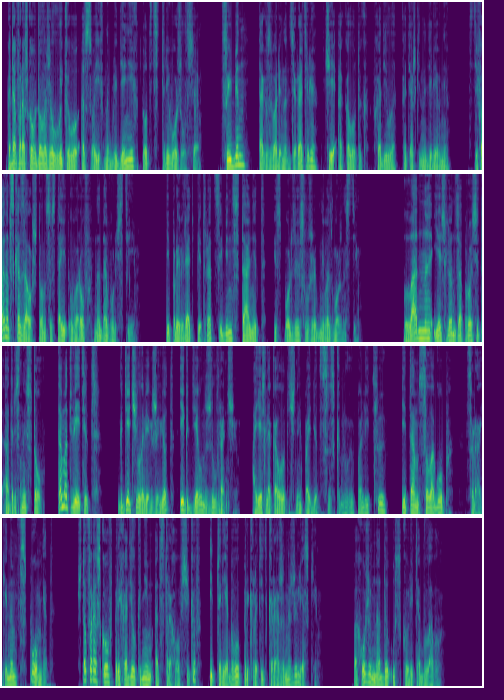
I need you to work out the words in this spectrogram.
Когда Форосков доложил Лыкову о своих наблюдениях, тот встревожился. Цыбин, так звали надзирателя, в чей околоток входила Котяшкина деревня, Стефанов сказал, что он состоит у воров на довольствии, и проверять Петра Цыбин станет, используя служебные возможности. Ладно, если он запросит адресный стол. Там ответит, где человек живет и где он жил раньше. А если околоточный пойдет в сыскную полицию, и там Сологуб с Рагиным вспомнят, что Форосков приходил к ним от страховщиков и требовал прекратить кражи на железке. Похоже, надо ускорить облаву.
